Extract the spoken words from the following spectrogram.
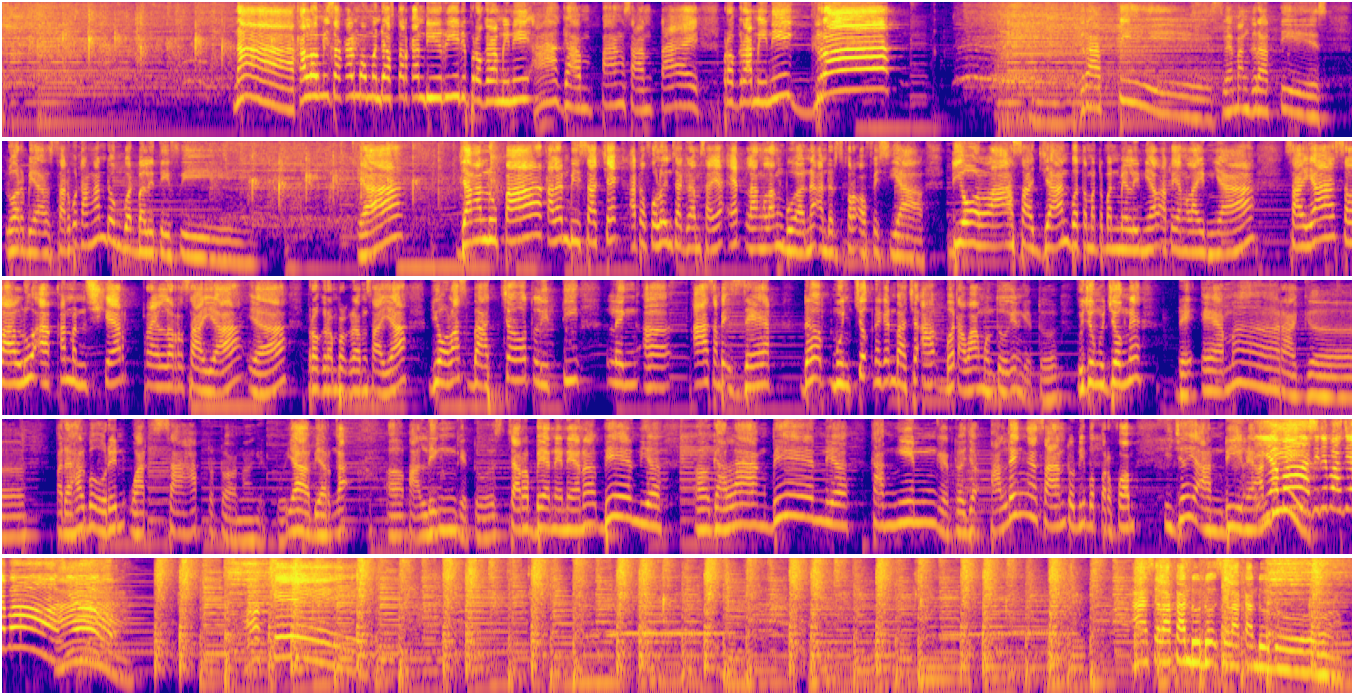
Nah, kalau misalkan mau mendaftarkan diri di program ini, ah gampang, santai. Program ini gra gratis, memang gratis. Luar biasa. Tepuk tangan dong buat Bali TV. Ya, Jangan lupa kalian bisa cek atau follow Instagram saya at langlangbuana underscore official. Diolah saja buat teman-teman milenial atau yang lainnya. Saya selalu akan men-share trailer saya ya, program-program saya. Diolah baca, teliti, link uh, A sampai Z. De muncul dengan baca buat awang muncul kan gitu. Ujung-ujungnya DM raga. Padahal beurin WhatsApp tetona gitu. Ya biar nggak uh, paling gitu. Secara band ini anak band ya uh, galang, band ya kangin gitu aja. Paling santu di perform ija ya Andi nih. Andi. Iya bos, ini bos ya bos. Ah. Oke. Ah silakan duduk, silakan duduk.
